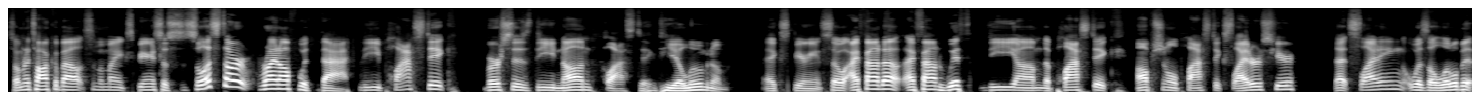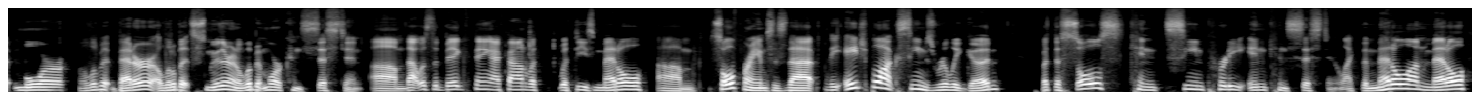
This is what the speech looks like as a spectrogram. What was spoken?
So I'm going to talk about some of my experiences. So let's start right off with that the plastic versus the non plastic, the aluminum experience. So I found out, I found with the, um, the plastic, optional plastic sliders here, that sliding was a little bit more, a little bit better, a little bit smoother, and a little bit more consistent. Um, that was the big thing I found with with these metal um, soul frames is that the H block seems really good, but the souls can seem pretty inconsistent. Like the metal on metal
